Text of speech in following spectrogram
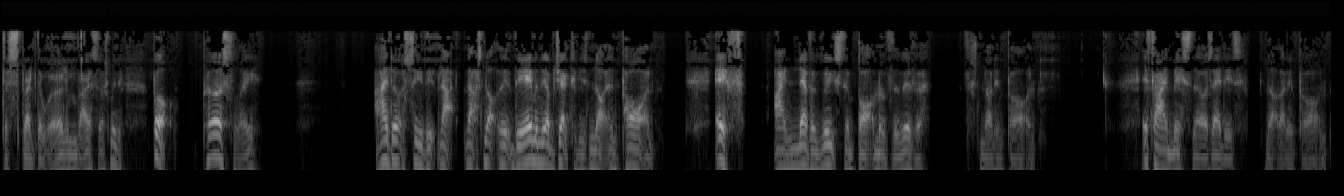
to spread the word and via social media. But personally, I don't see that, that that's not the, the aim and the objective is not important. If I never reach the bottom of the river, it's not important. If I miss those eddies, not that important.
